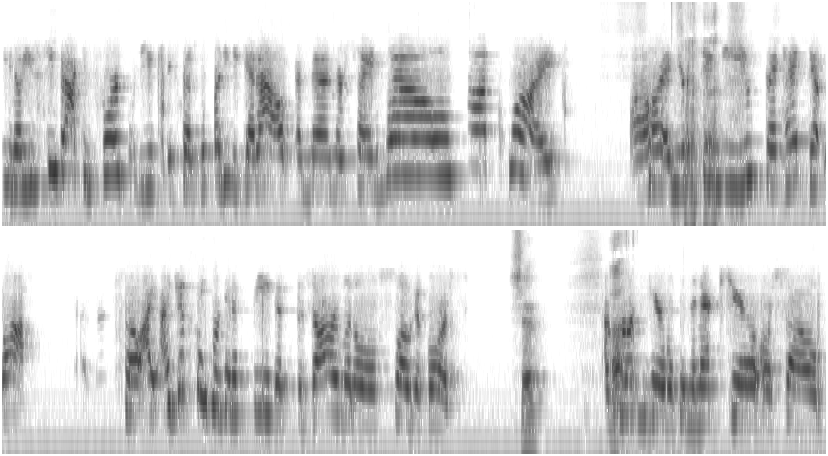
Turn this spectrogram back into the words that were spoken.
you know, you see back and forth where the UK says we're ready to get out, and then they're saying, well, not quite. Uh, and you're seeing the EU say, hey, get lost. So I, I just think we're going to see this bizarre little slow divorce. Sure occurring uh, here within the next year or so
